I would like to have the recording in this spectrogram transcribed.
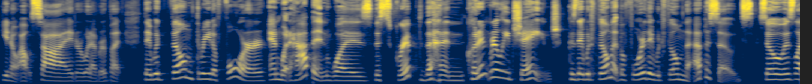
you know, outside or whatever. But they would film three to four. And what happened was the script then couldn't really change because they would film it before they would film the episodes. So it was like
